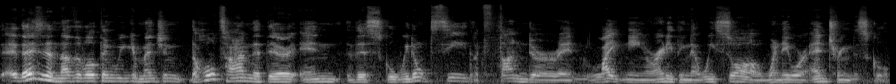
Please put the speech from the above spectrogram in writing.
this is another little thing we can mention. The whole time that they're in this school, we don't see like thunder and lightning or anything that we saw when they were entering the school.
